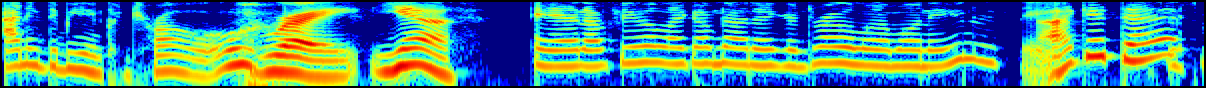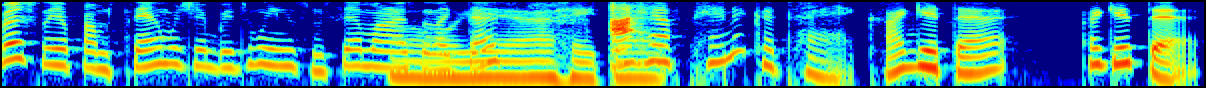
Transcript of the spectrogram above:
I need to be in control. Right. Yeah. And I feel like I'm not in control when I'm on the interstate. I get that. Especially if I'm sandwiching between some semis oh, and like that. Yeah, I hate that. I have panic attacks. I get that. I get that.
